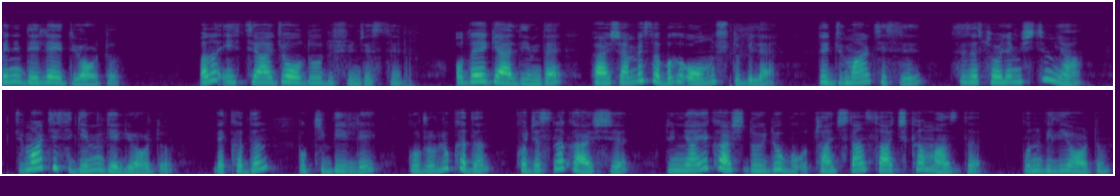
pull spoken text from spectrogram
beni deli ediyordu. Bana ihtiyacı olduğu düşüncesi. Odaya geldiğimde perşembe sabahı olmuştu bile ve cumartesi size söylemiştim ya, cumartesi gemi geliyordu ve kadın bu kibirli, gururlu kadın kocasına karşı, dünyaya karşı duyduğu bu utançtan sağ çıkamazdı. Bunu biliyordum.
